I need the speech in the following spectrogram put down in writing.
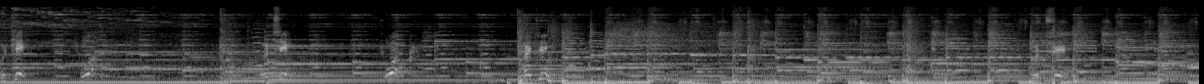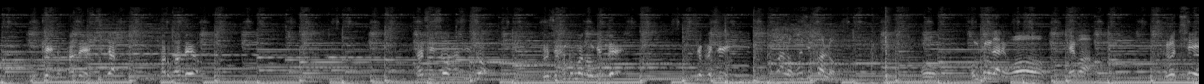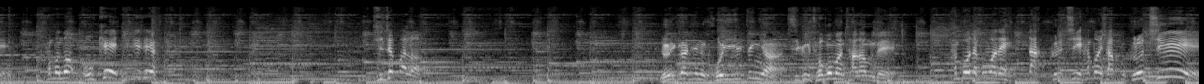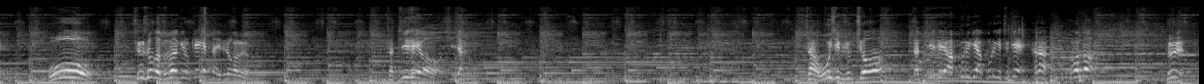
오케이 좋아. 그렇지? 좋아. 파이팅. 그렇지. 오케이. 반대. 시작. 바로 반대요. 할 수 있어 할 수 있어. 그렇지. 한 번만 넘기면 돼. 오케이 파이팅 빨로 훨씬 빨로 어. 엄청 잘해. 와 대박. 그렇지. 한 번 더. 오케이. 뛰세요. 진짜 빨라 여기까지는 거의 1등이야. 지금 저것만 잘하면 돼한 번에 뽑아내. 딱! 그렇지. 한 번에 잡고. 그렇지! 오! 준서가 누나기로 깨겠다 이러가면. 자 뛰세요. 시작. 자 56초. 자 뛰세요. 앞구르기 앞구르기. 두개. 하나 한 번더둘 자, 바로 점프 시작.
